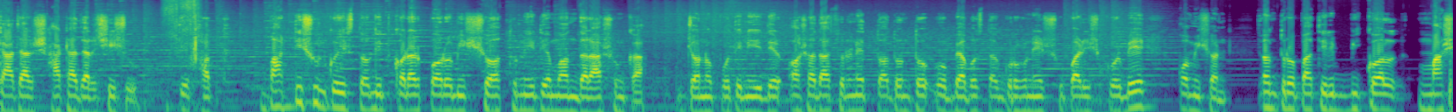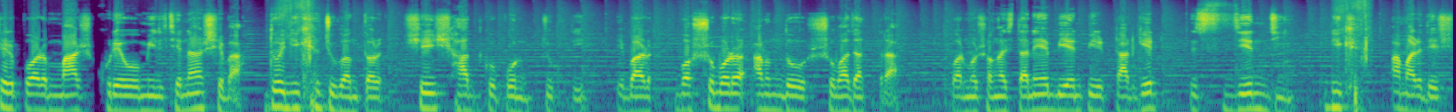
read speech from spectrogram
গাজার ষাট হাজার শিশু। বাড়তি শুল্ক স্থগিত করার পরও বিশ্ব অর্থনীতিতে মন্দার আশঙ্কা। জনপ্রতিনিধিদের অসৎ আচরণের তদন্ত ও ব্যবস্থা গ্রহণের সুপারিশ করবে কমিশন। যন্ত্রপাতির বিকল মাসের পর মাস ঘুরেও মিলছে না সেবা। দৈনিক যুগান্তর, সেই সাত গোপন চুক্তি। এবার বর্ষবড় আনন্দ শোভাযাত্রা। কর্মসংস্থানে বিএনপির টার্গেট জেনজি। নিখ আমার দেশ,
